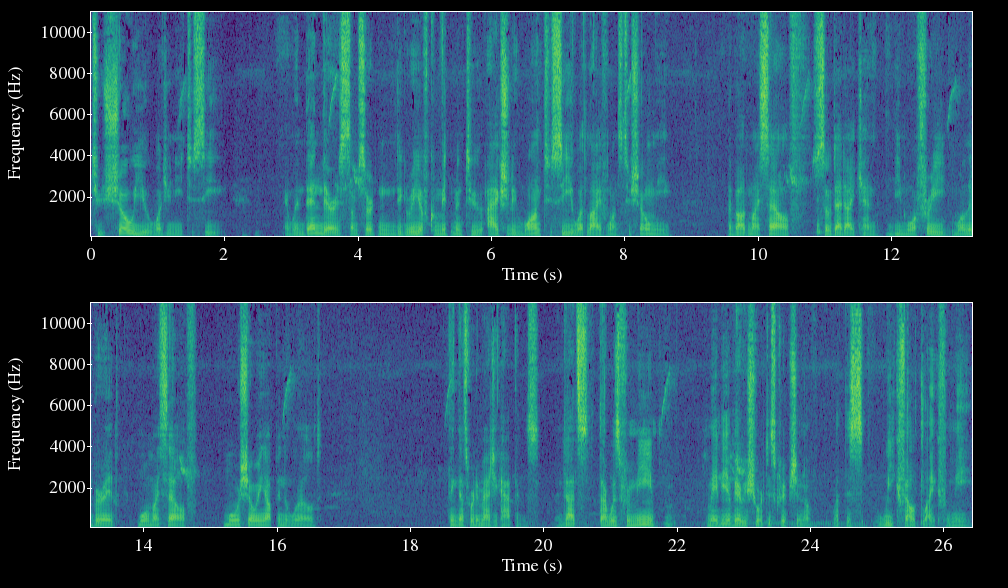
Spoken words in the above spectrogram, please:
to show you what you need to see. And when then there is some certain degree of commitment to I actually want to see what life wants to show me about myself so that I can be more free, more liberated, more myself, more showing up in the world. I think that's where the magic happens. And that's that was for me maybe a very short description of what this week felt like for me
